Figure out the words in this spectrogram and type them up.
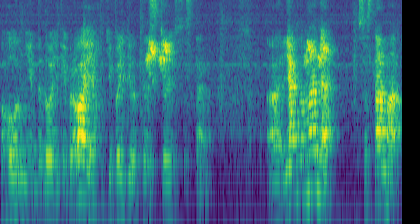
головні недоліки і переваги я хотів виділити з цієї системи. Е, як на мене, система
